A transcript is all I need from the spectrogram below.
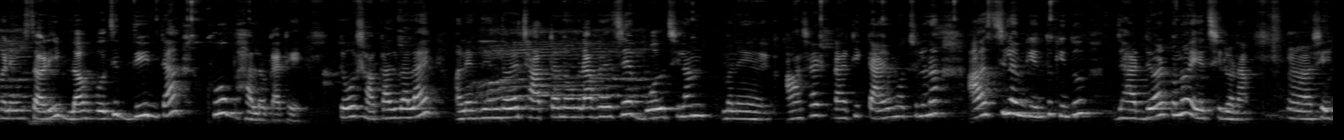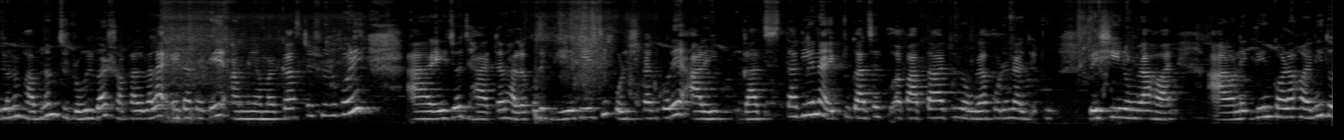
মানে সরি ব্লগ বলছি দিনটা খুব ভালো কাটে। তো সকালবেলায় অনেক দিন ধরে ছাদটা নোংরা হয়েছে, বলছিলাম মানে আসার ঠিক টাইম হচ্ছিল না, আসছিলাম কিন্তু কিন্তু ঝাড় দেওয়ার কোনো এ ছিল না। সেই জন্য ভাবলাম যে রবিবার সকালবেলা এটা থেকেই আমি আমার কাজটা শুরু করি। আর এই যে ঝাড়টা ভালো করে দিয়ে দিয়েছি, পরিষ্কার করে। আর এই গাছ থাকলে না একটু গাছের পাতা, একটু নোংরা করে না একটু বেশি নোংরা হয়। আর অনেক দিন করা হয়নি, তো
